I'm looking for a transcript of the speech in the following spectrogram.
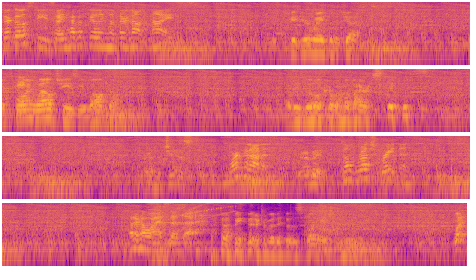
They're ghosties. I have a feeling that they're not nice. Just get your way to the chests. It's Okay. going well, Cheesy. Welcome. Are these little coronaviruses? Chest. I'm working on it. Grab it. Don't rush greatness. I don't know why I said that. I don't either, but it was funny. What?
